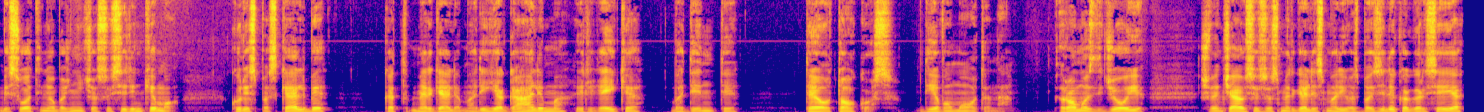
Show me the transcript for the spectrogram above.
visuotinio bažnyčios susirinkimo, kuris paskelbė, kad mergelę Mariją galima ir reikia vadinti Teotokos, Dievo motina. Romos didžioji švenčiausiosios mergelės Marijos bazilika garsėja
